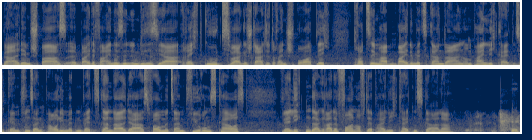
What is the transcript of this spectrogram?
bei all dem Spaß. Äh, beide Vereine sind in dieses Jahr recht gut, zwar gestartet rein sportlich, trotzdem haben beide mit Skandalen und Peinlichkeiten zu kämpfen. St. Pauli mit einem Wettskandal, der HSV mit seinem Führungschaos. Wer liegt denn da gerade vorn auf der Peinlichkeiten-Skala?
